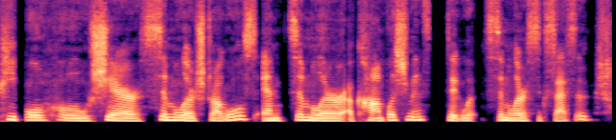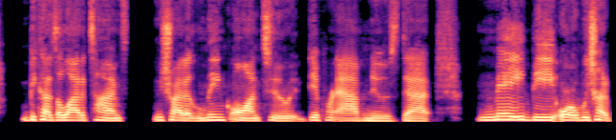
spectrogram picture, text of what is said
people who share similar struggles and similar accomplishments, similar successes. Because a lot of times we try to link on to different avenues that maybe, or we try to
